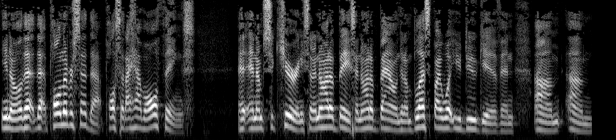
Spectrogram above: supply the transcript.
you know, that, that Paul never said that. Paul said, I have all things and, and, I'm secure. And he said, I know how to base, I know how to bound, and I'm blessed by what you do give. And um, um,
